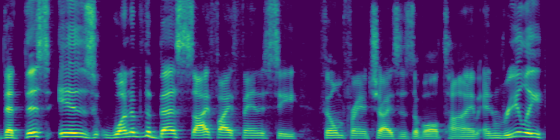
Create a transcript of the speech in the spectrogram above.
that this is one of the best sci fi fantasy film franchises of all time and really really,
